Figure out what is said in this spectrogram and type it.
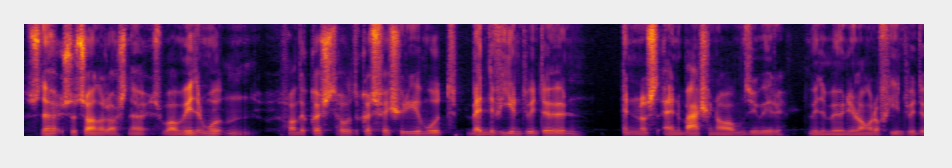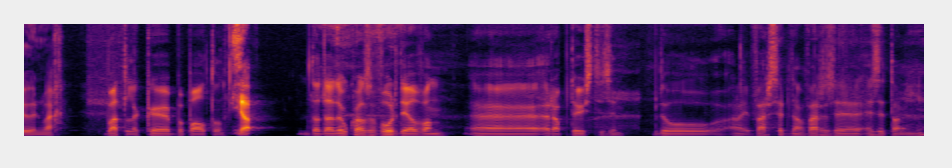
Snuis tot zaterdag snuis. Want we moeten van de kust, de kustvisserie moet binnen de 24 euro En als en de baasje halen ze weer. We de niet langer of 24 uur weg. Wettelijk eh, bepaald dan. Ja. Dat had ook wel zijn voordeel van rap thuis te zijn. Ik bedoel, allee, verser dan vers is het dan niet.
